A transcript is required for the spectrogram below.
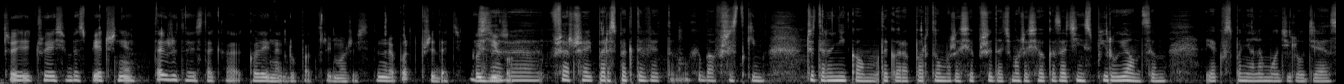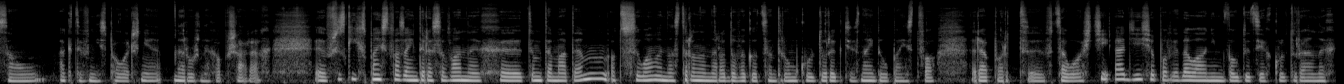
w której czuję się bezpiecznie. Także to jest taka kolejna grupa, której może się ten raport przydać. Myślę, że w szerszej perspektywie to chyba wszystkim czytelnikom tego raportu może się przydać, może się okazać inspirującym, jak wspaniale młodzi ludzie są aktywni społecznie na różnych obszarach. E, wszystkich z Państwa zainteresowanych e, tym tematem odsyłamy na stronę Narodowego Centrum Kultury, gdzie znajdą Państwo raport e, w całości, a dziś opowiadała o nim w audycjach kulturalnych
